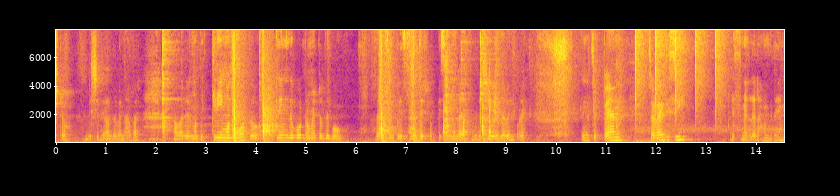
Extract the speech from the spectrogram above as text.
যথেষ্ট বেশি দেওয়া যাবে না আবার। আবার এর মধ্যে ক্রিমও দেবো, তো ক্রিম দেবো, টমেটো দেবো রসুন পেস্ট যাবে সব কিছু মিলাই বেশি হয়ে যাবে পরে। তো হচ্ছে প্যান চড়াই দিছি। বিসমিল্লা রহমান রহিম।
